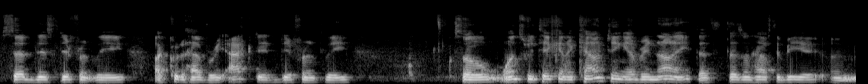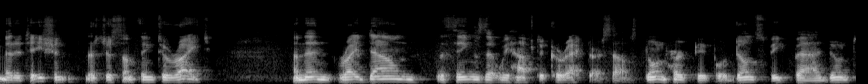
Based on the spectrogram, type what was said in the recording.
said this differently, I could have reacted differently. So once we take an accounting every night that doesn't have to be a, meditation, that's just something to write. And then write down the things that we have to correct ourselves. Don't hurt people, don't speak bad, don't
